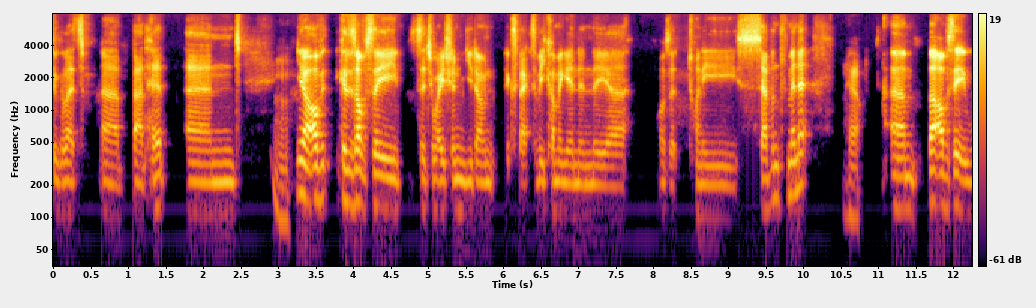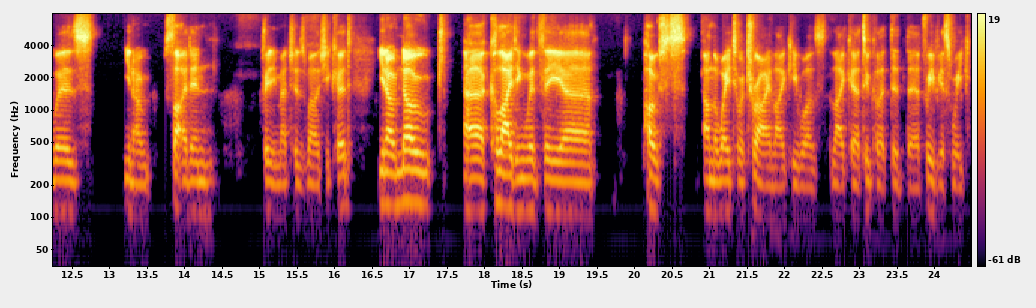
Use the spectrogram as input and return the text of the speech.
Tucolet's uh, bad hit, and Mhm. you know because it's obviously a situation you don't expect to be coming in in the uh, what was it twenty seventh minute. Yeah. Um, but obviously it was you know slotted in pretty much as well as you could. You know, no uh, colliding with the uh, posts on the way to a try like he was like uh, Tuchel did the previous week.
